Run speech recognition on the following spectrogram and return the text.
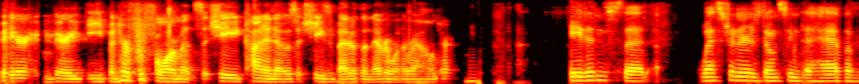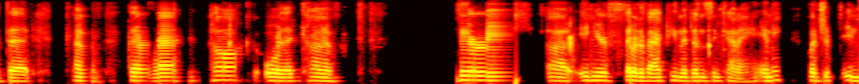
very, very deep in her performance that she kind of knows that she's better than everyone around her. cadence that Westerners don't seem to have of that kind of that rapid talk or that kind of very uh, in your sort of acting that doesn't seem kind of hammy. But in,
